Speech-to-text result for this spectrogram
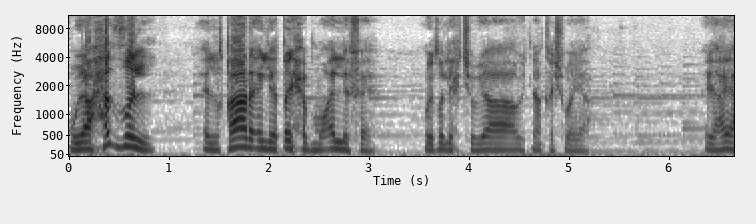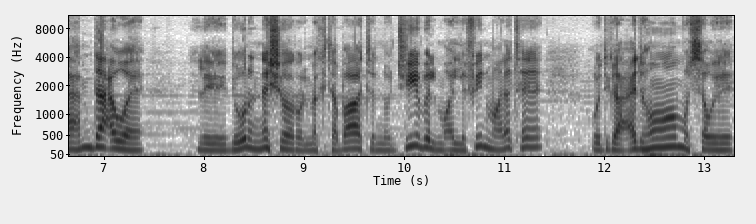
ويا حظ ال- القارئ اللي يطيح بمؤلفه ويظل يحكي وياه ويتناقش وياه. هاي أهم دعوة لدور النشر والمكتبات إنه تجيب المؤلفين مالتها وتقعدهم وتسوي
